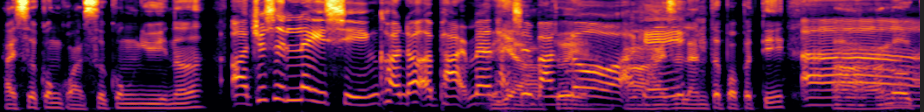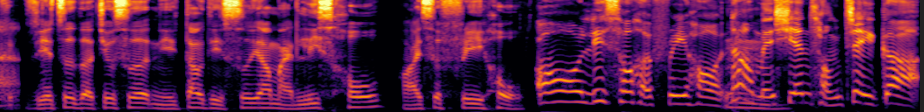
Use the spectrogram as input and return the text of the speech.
还是公馆式公寓呢？啊，就是类型，condo apartment 还是 bungalow，OK，还是 land property 啊，然后截至的就是你到底是要买 leasehold 还是 freehold？哦，leasehold 和 freehold，那我们先从这个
